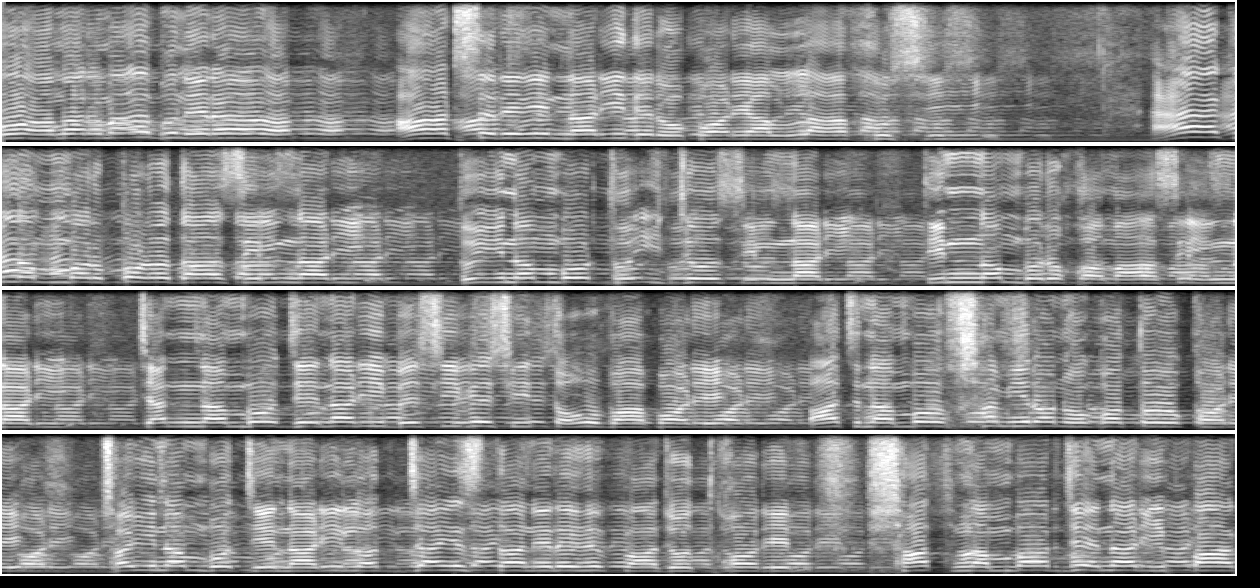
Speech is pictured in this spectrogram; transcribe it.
ও আমার মা বোনেরা, আট শ্রেণির নারীদের ওপরে আল্লাহ খুশি। এক নম্বর পর্দাশীল নারী, দুই নম্বর ধৈর্যশীল নারী, তিন নম্বর ক্ষমাশীল নারী, চার নম্বর যে নারী বেশি বেশি তওবা পড়ে, পাঁচ নম্বর স্বামীর অনুগত করে, ছয় নম্বর যে নারী লজ্জা স্থানের হেফাজত করেন সাত নম্বর যে নারী পাক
